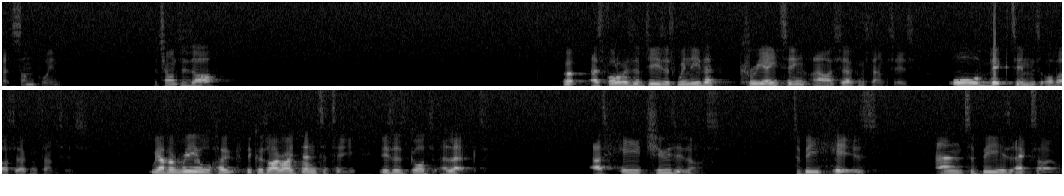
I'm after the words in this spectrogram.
at some point. The chances are. But as followers of Jesus, we're neither creating our circumstances or victims of our circumstances. We have a real hope because our identity is as God's elect. As He chooses us to be His and to be His exiles,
